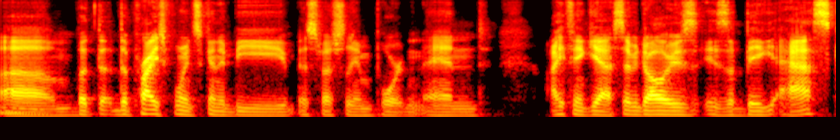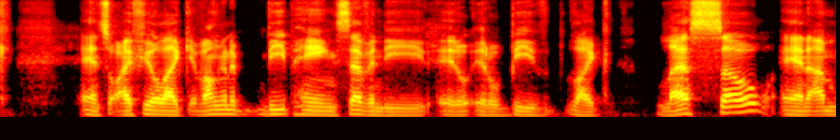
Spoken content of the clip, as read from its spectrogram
Mhm. Um, but the, the price point's going to be especially important, and I think yeah, seventy dollars is a big ask, and so I feel like if I'm to be paying seventy, it'll it'll be like less so, and I'm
